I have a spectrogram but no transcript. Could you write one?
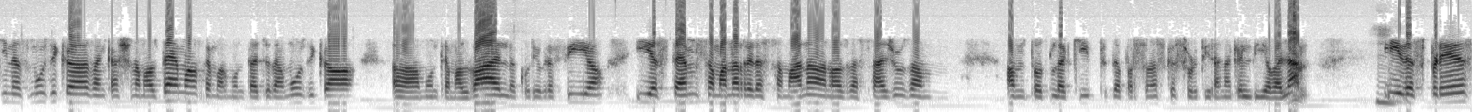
quines músiques encaixen amb el tema, fem el muntatge de música, eh, muntem el ball, la coreografia, i estem setmana rere setmana en els assajos amb, amb tot l'equip de persones que sortiran aquell dia ballant. Mm. I després,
